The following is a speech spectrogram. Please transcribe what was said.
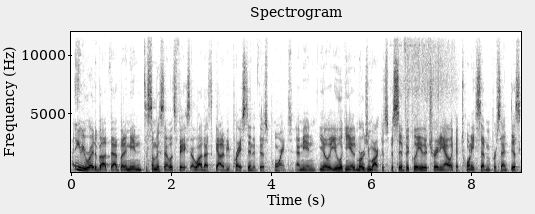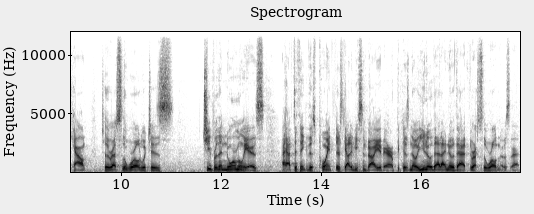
I think you're right about that, but I mean, to some extent, let's face it, a lot of that's got to be priced in at this point. I mean, you know, you're looking at emerging markets specifically, they're trading out like a 27% discount to the rest of the world, which is cheaper than normally is. I have to think at this point there's got to be some value there because Noah, you know that, I know that, the rest of the world knows that.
